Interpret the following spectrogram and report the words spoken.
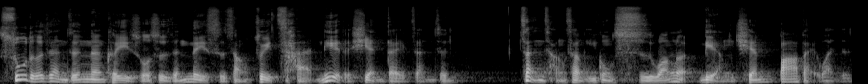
苏德战争呢，可以说是人类史上最惨烈的现代战争，战场上一共死亡了两千八百万人，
